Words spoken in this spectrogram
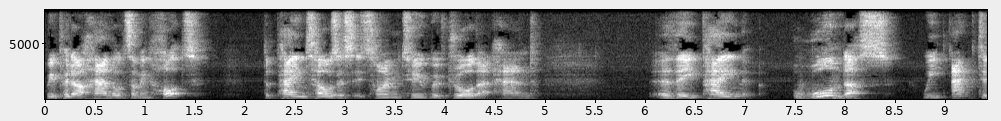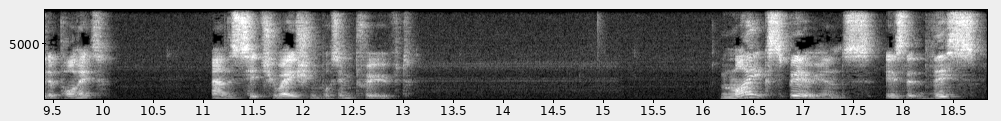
We put our hand on something hot, the pain tells us it's time to withdraw that hand. The pain warned us, we acted upon it, and the situation was improved. My experience is that this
